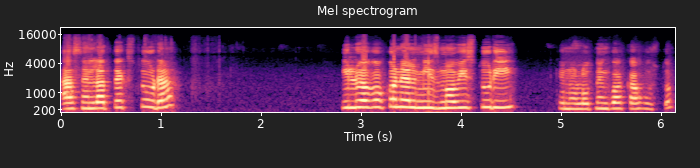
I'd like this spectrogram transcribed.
hacen la textura y luego con el mismo bisturí que no lo tengo acá justo.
